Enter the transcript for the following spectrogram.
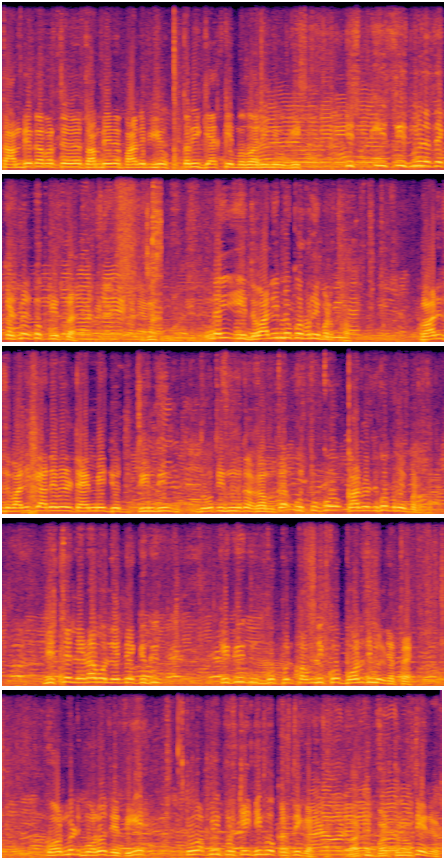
तांबे का बर्तन है तांबे में पानी पियो कभी गैस की बीमारी नहीं होगी। इस इस इस वजह से कस्टमर को खरीदता है। नहीं ये दिवाली में कोई नहीं पड़ता। हमारी दिवाली के आने वाले टाइम में जो तीन दिन दो तीन दिन का काम होता है उसको कारोबार को नहीं पड़ता। जिससे लेना वो लेते हैं क्योंकि क्योंकि पब्लिक को बोनस मिल जाता है। गवर्नमेंट बोनस देती है तो अपनी परचेजिंग वो करती करती बाकी बर्तनों के रेट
